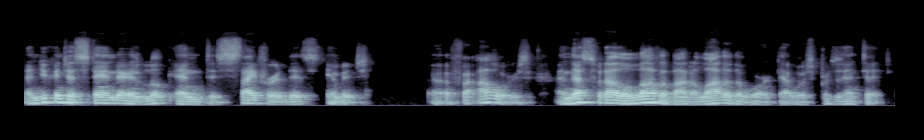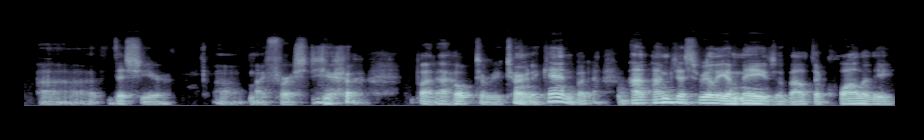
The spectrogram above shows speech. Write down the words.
And you can just stand there and look and decipher this image uh, for hours. And that's what I love about a lot of the work that was presented uh, this year, uh, my first year. but I hope to return again. But I, am just really amazed about the quality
